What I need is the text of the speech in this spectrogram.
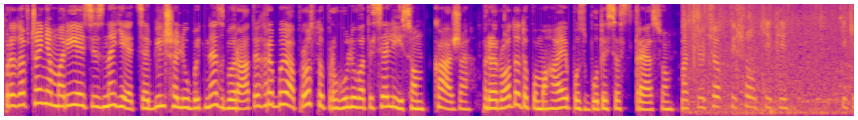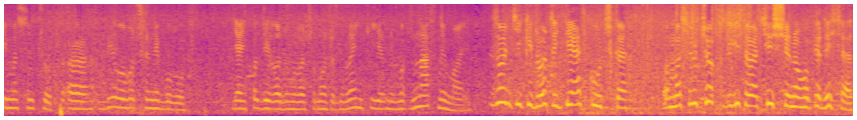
Продавчиня Марія зізнається, більше любить не збирати гриби, а просто прогулюватися лісом. Каже, природа допомагає позбутися стресу. Маслючок пішов тільки, тільки маслючок, а білого ще не було. Я й ходила, думала, що може біленький є, не було. У нас немає. Зонтики 25 кучка, маслючок літра чищеного 50.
